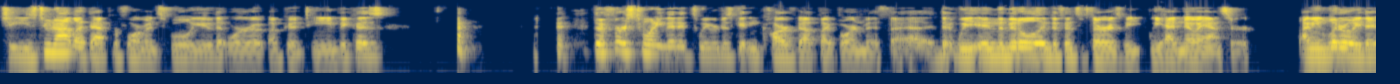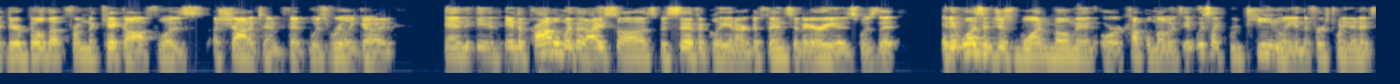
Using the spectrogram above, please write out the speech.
geez, do not let that performance fool you that we're a, a good team because the first 20 minutes we were just getting carved up by Bournemouth. Uh, that we in the middle in defensive thirds we we had no answer. I mean, literally their, their build up from the kickoff was a shot attempt that was really good. And and the problem with it I saw specifically in our defensive areas was that and it wasn't just one moment or a couple moments. It was like routinely in the first 20 minutes.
